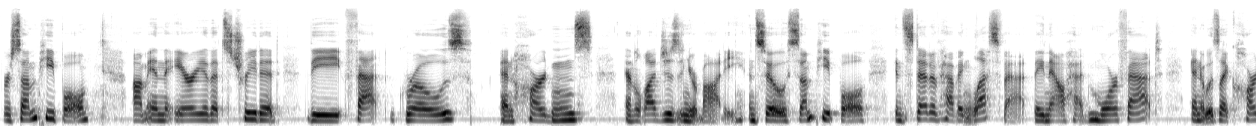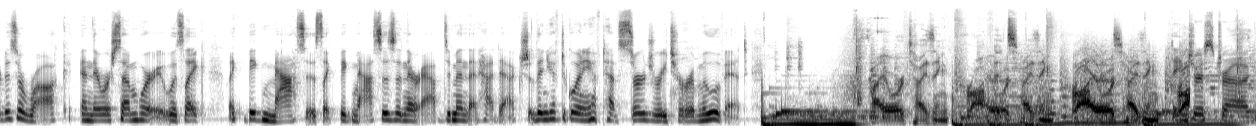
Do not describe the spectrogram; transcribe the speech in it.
For some people um, in the area that's treated, the fat grows and hardens and lodges in your body. And so some people, instead of having less fat, they now had more fat and it was like hard as a rock. And there were some where it was like like big masses, like big masses in their abdomen that had to actually then you have to go in and you have to have surgery to remove it. Prioritizing profits. Prioritizing prioritizing pro- Dangerous drug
